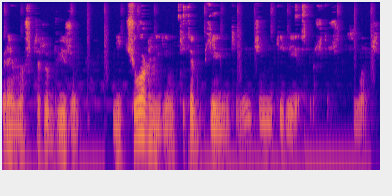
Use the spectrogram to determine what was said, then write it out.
Прямо что тут движет не черненький он какие-то беленькие ну очень интересно что же это значит.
